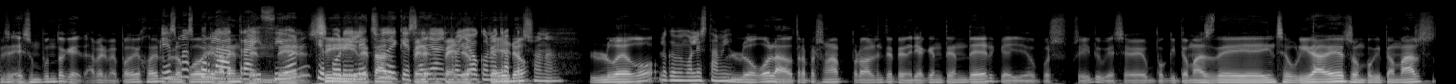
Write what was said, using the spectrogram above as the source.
Es- es un punto que, a ver, me puede joder, Es lo más puedo por la traición que Sí, por el hecho tal, de que se haya pero- enrollado con otra persona. Luego, Lo que me molesta a mí. Luego la otra persona probablemente tendría que entender que yo, pues sí, tuviese un poquito más de inseguridades o un poquito más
